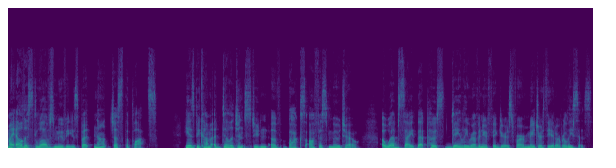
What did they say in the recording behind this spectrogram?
My eldest loves movies, but not just the plots. He has become a diligent student of Box Office Mojo, a website that posts daily revenue figures for major theater releases.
